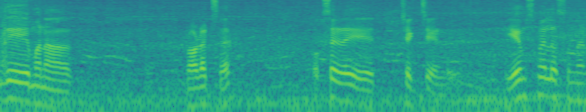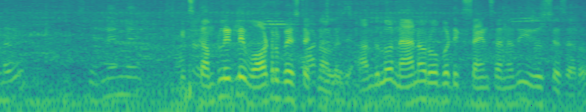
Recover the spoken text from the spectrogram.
ఇది మన ప్రోడక్ట్ సార్ ఒకసారి చెక్ చేయండి. ఏం స్మెల్ వస్తుందండి అది? It's completely water based technology అందులో నానో రోబోటిక్ సైన్స్ అనేది యూజ్ చేశారు.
